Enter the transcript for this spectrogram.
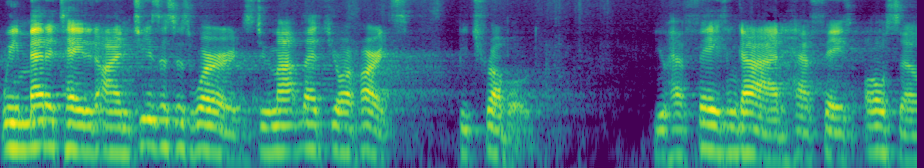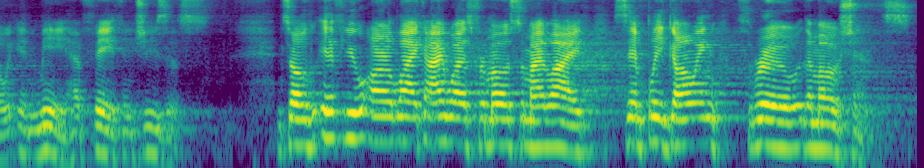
we meditated on Jesus' words Do not let your hearts be troubled. You have faith in God, have faith also in me, have faith in Jesus. And so, if you are like I was for most of my life, simply going through the motions,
